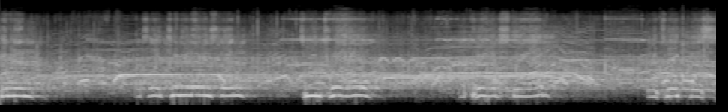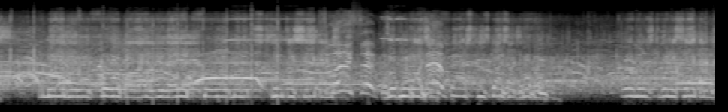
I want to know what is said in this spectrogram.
coming in. Looks like Jimmy Livingston, Team 12, a quad squad. Gonna take this inaugural 4 by relay at 4 minutes 20 seconds. I hope you realize how fast these guys are going. 4 minutes 20 seconds.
